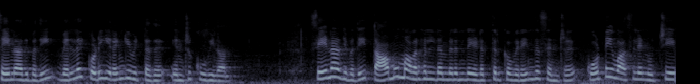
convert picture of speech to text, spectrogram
சேனாதிபதி வெள்ளைக்கொடி இறங்கிவிட்டது என்று கூவினான். சேனாதிபதி தாமும் அவர்களிடமிருந்த இடத்திற்கு விரைந்து சென்று கோட்டை வாசலின் உச்சியை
